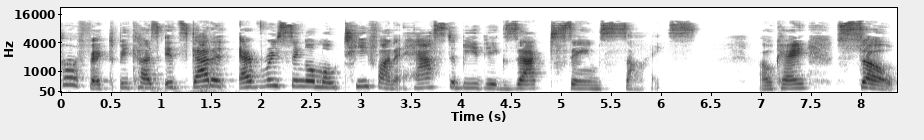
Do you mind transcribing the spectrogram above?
perfect because it's got every single motif on it has to be the exact same size okay? So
